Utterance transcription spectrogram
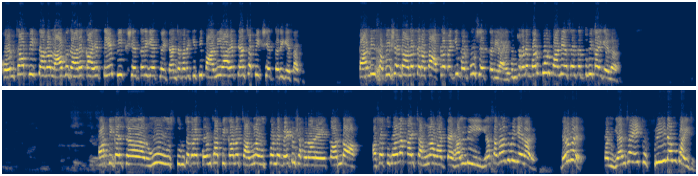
कोणता पीक त्यांना लाभदायक आहे ते पीक शेतकरी घेत नाही. त्यांच्याकडे किती पाणी आहे त्यांचं पीक शेतकरी घेतात पाणी सफिशियंट आलं तर आता आपल्यापैकी भरपूर शेतकरी आहे. तुमच्याकडे भरपूर पाणी असेल तर तुम्ही काय केलं? हॉर्टिकल्चर ऊस तुमच्याकडे कोणत्या पिकाला चांगलं उत्पन्न भेटू शकणार आहे? कांदा असं तुम्हाला काय चांगला वाटतंय? हल्दी या सगळं तुम्ही घेणार आहे. बरोबर आहे? पण यांचा एक फ्रीडम पाहिजे.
